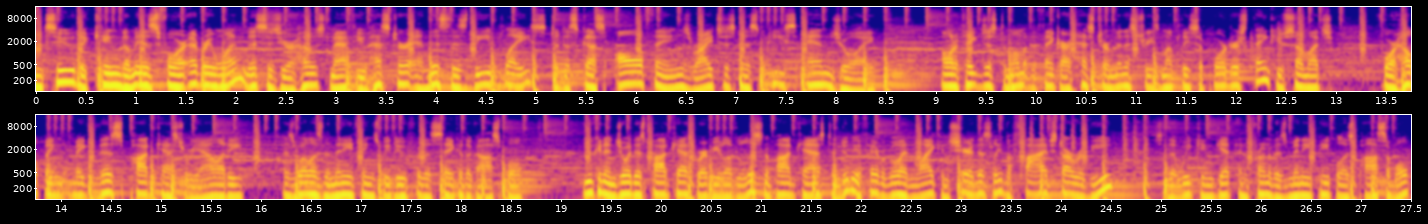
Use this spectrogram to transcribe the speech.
to The Kingdom is for Everyone. This is your host, Matthew Hester, and this is the place to discuss all things righteousness, peace, and joy. I want to take just a moment to thank our Hester Ministries monthly supporters. Thank you so much for helping make this podcast a reality, as well as the many things we do for the sake of the gospel. You can enjoy this podcast wherever you love to listen to podcasts. And do me a favor, go ahead and like and share this. Leave a five star review so that we can get in front of as many people as possible.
